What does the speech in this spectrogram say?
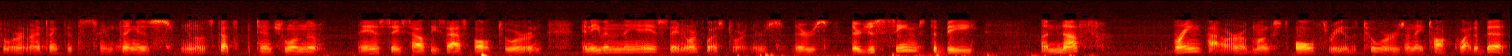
Tour, and I think that the same thing is you know it's got the potential in the ASA Southeast Asphalt Tour and and even in the ASA Northwest Tour. There's there's there just seems to be enough brain power amongst all three of the tours, and they talk quite a bit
